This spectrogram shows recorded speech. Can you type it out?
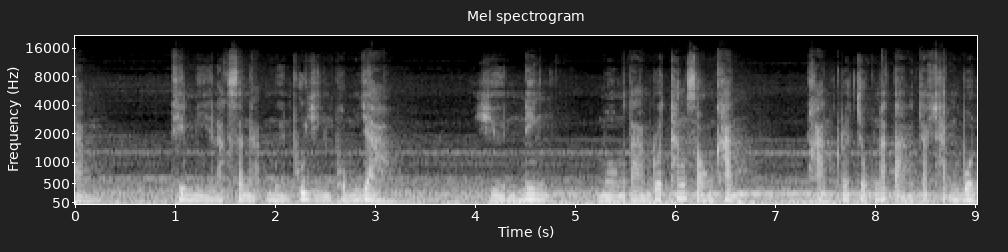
ดำที่มีลักษณะเหมือนผู้หญิงผมยาว ยืนนิ่งมองตามรถทั้งสองคัน ผ่านกระจกหน้าต่างจากชั้นบน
